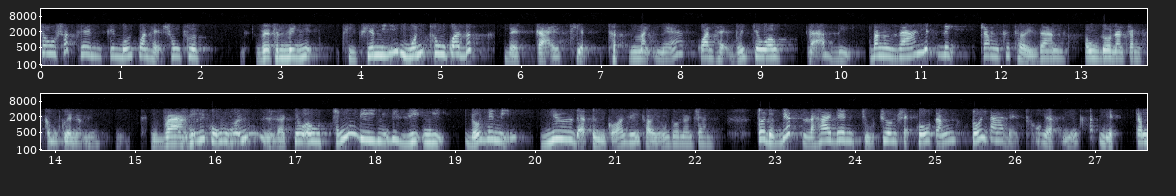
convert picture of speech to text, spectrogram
sâu sắc thêm cái mối quan hệ song phương. Về phần mình ý, thì phía Mỹ muốn thông qua Đức để cải thiện thật mạnh mẽ quan hệ với châu Âu đã bị băng giá nhất định trong cái thời gian ông Donald Trump cầm quyền ở Mỹ. Và Mỹ cũng muốn là châu Âu tránh đi những cái dị nghị đối với Mỹ như đã từng có dưới thời ông Donald Trump. Tôi được biết là hai bên chủ trương sẽ cố gắng tối đa để thu hẹp những khác biệt trong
